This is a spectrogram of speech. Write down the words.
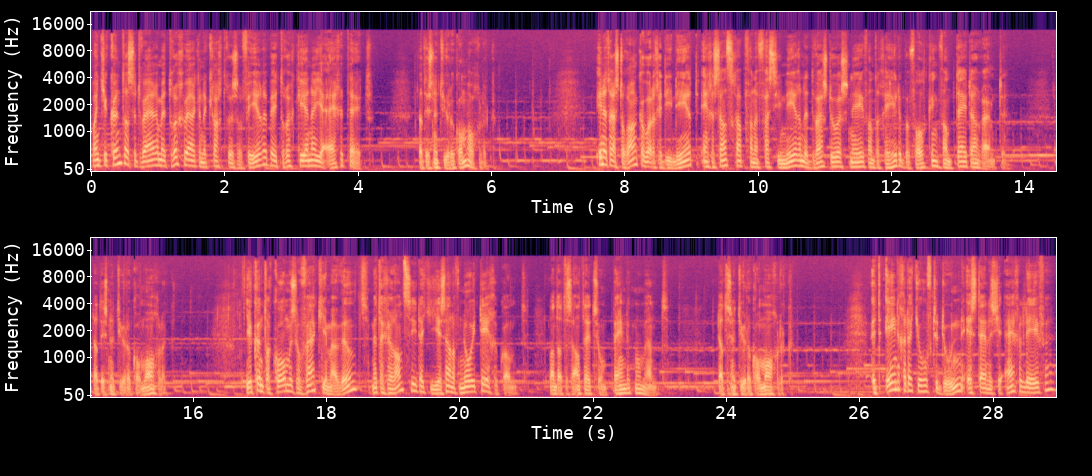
want je kunt als het ware met terugwerkende kracht reserveren... bij terugkeer naar je eigen tijd. Dat is natuurlijk onmogelijk. In het restaurant kan worden gedineerd... in gezelschap van een fascinerende dwarsdoorsnee... van de gehele bevolking van tijd en ruimte. Dat is natuurlijk onmogelijk. Je kunt er komen zo vaak je maar wilt... met de garantie dat je jezelf nooit tegenkomt. Want dat is altijd zo'n pijnlijk moment. Dat is natuurlijk onmogelijk. Het enige dat je hoeft te doen is tijdens je eigen leven...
